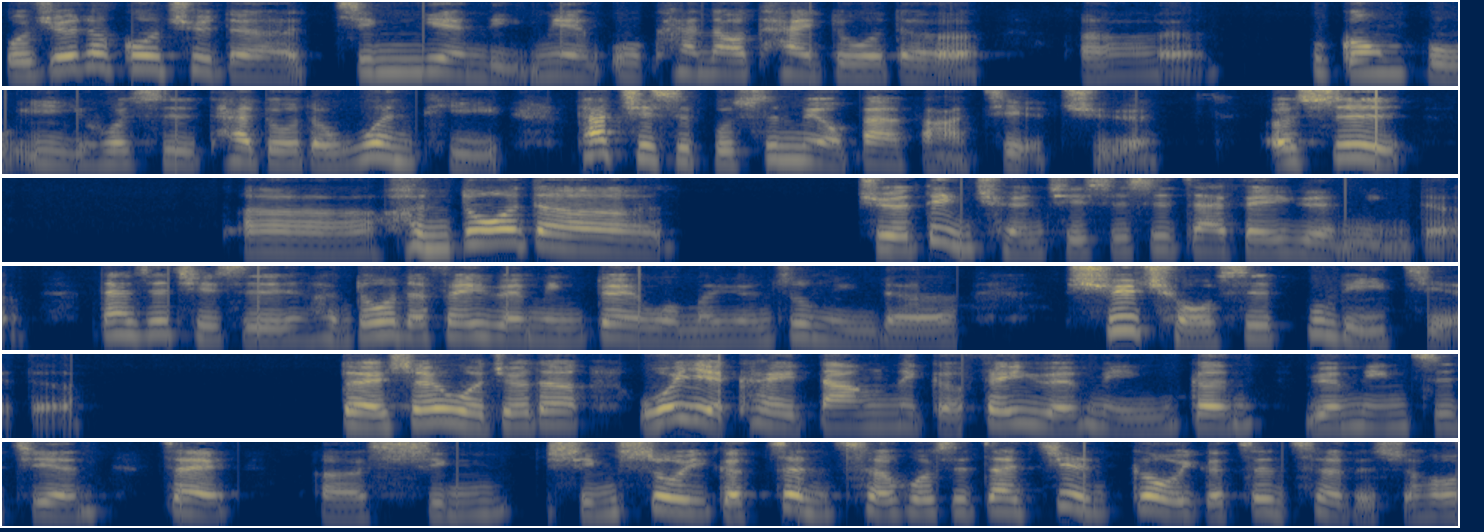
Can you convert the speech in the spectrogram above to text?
我觉得过去的经验里面，我看到太多的呃不公不义，或是太多的问题，它其实不是没有办法解决，而是呃很多的决定权其实是在非原民的，但是其实很多的非原民对我们原住民的。需求是不理解的，对，所以我觉得我也可以当那个非原民跟原民之间，在呃行行述一个政策，或是在建构一个政策的时候，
